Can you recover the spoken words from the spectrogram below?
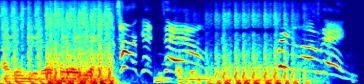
Hai bên gì đó phải gây ra. Target down! Reloading!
